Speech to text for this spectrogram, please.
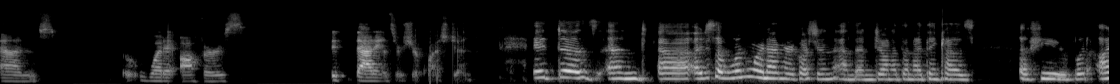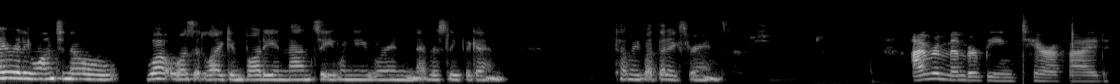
and what it offers. If that answers your question. It does. And uh, I just have one more nightmare question and then Jonathan I think has a few, but I really want to know what was it like embodying Nancy when you were in Never Sleep Again? Tell me about that experience. I remember being terrified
